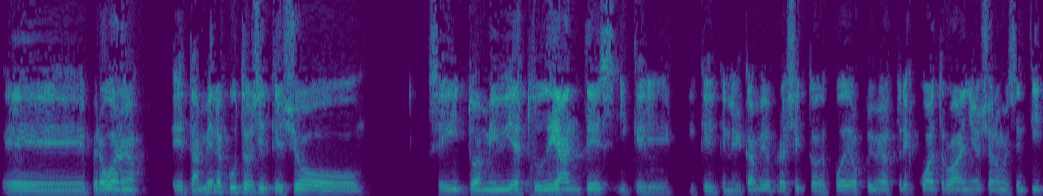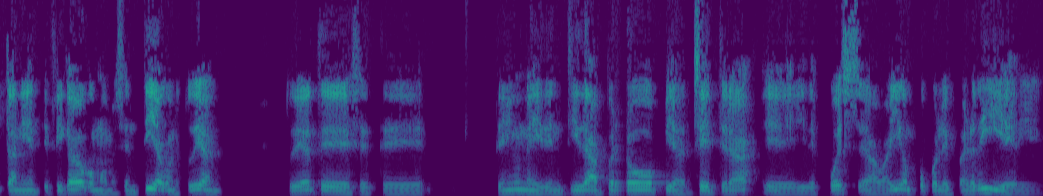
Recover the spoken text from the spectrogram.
Eh, pero bueno, eh, también es justo decir que yo seguí toda mi vida estudiantes y que, y que, en el cambio de proyecto después de los primeros 3, 4 años ya no me sentí tan identificado como me sentía con estudiantes estudiantes este, tenía una identidad propia, etcétera, eh, y después a Bahía un poco le perdí el,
